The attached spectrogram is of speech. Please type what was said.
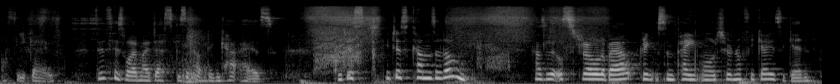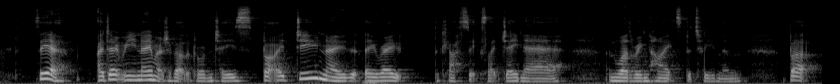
off you go. This is why my desk is covered in cat hairs. He just he just comes along, has a little stroll about, drinks some paint water, and off he goes again. So yeah, I don't really know much about the Brontes, but I do know that they wrote the classics like Jane Eyre and Wuthering Heights between them. But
